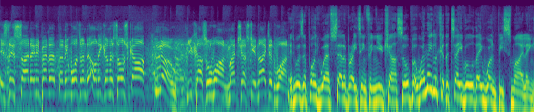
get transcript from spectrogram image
is this side any better than it was under Ole Gunnar Solskjaer? No. Newcastle won, Manchester United won. It was a point worth celebrating for Newcastle Newcastle, but when they look at the table, they won't be smiling.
